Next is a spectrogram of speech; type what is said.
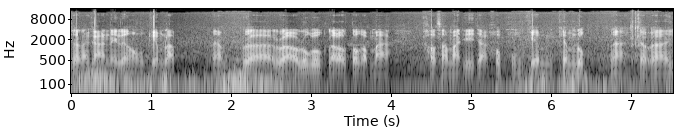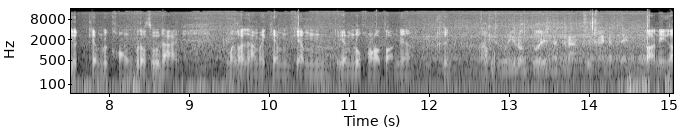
สถานการณ์ในเรื่องของเกมรับนะครับเพื่อเราลุกๆแล้วเราโต้กลับมา เขาสามารถที่จะควบคุมเกมเกมลุกนะกับเอ่อหยุดเกมลุกของผู้ต่อสู้ได้ มันก็จะทำให้เกมเกมเกมลุกของเราต่อเนื่องขึ้นครับถึงวันนี้ลงตัวในขนาดซื้อขายนักเตะตอนนี้ก็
